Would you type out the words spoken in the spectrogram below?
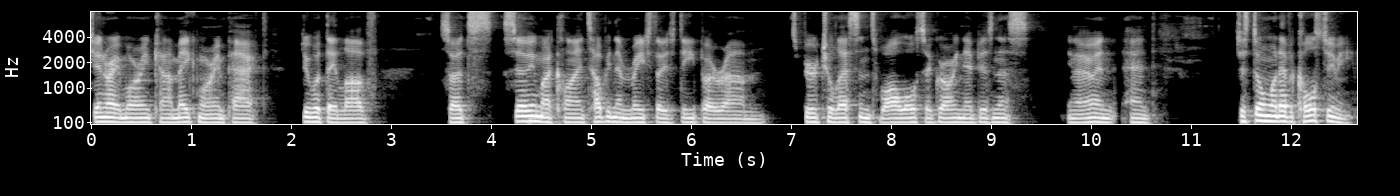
generate more income, make more impact, do what they love. So it's serving my clients, helping them reach those deeper um, spiritual lessons while also growing their business, you know, and and just doing whatever calls to me,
